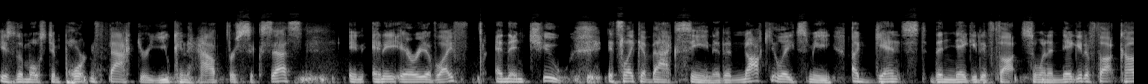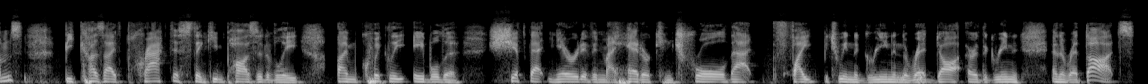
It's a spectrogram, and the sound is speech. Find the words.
is the most important factor you can have for success in any area of life. And then two, it's like a vaccine. It inoculates me against the negative thoughts. So when a negative thought comes, because I've practiced practice thinking positively, I'm quickly able to shift that narrative in my head or control that fight between the green and the red dot or the green and the red dots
